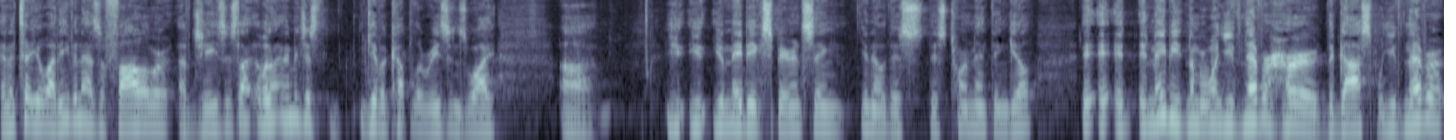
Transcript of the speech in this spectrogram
And I tell you what, even as a follower of Jesus, well, let me just give a couple of reasons why uh, you, you, you, may be experiencing, you know, this, this tormenting guilt. It, it, it, may be, number one, you've never heard the gospel. You've never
